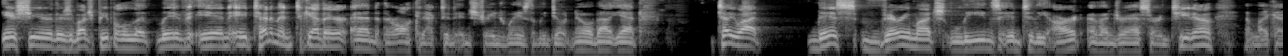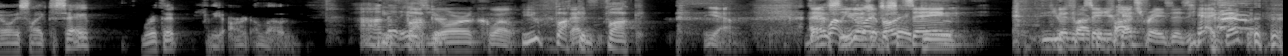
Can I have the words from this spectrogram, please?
issue, there's a bunch of people that live in a tenement together and they're all connected in strange ways that we don't know about yet. Tell you what, this very much leads into the art of Andrea Sorrentino. And like I always like to say, worth it for the art alone. Ah, You that is fucker. your quote. You fucking That's- fuck. Yeah. And Then, as well, you you guys like are both say, saying. You guys are saying your catchphrases. Yeah, exactly.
